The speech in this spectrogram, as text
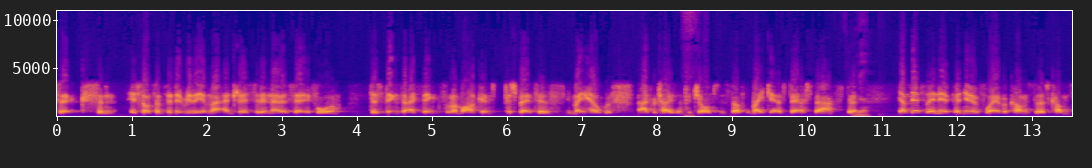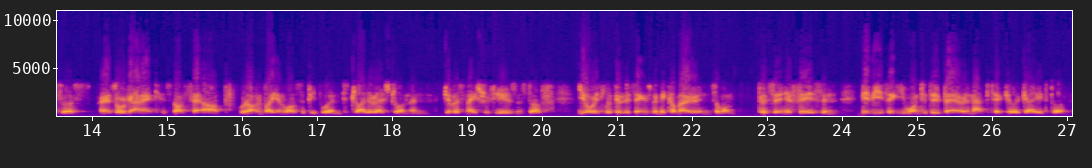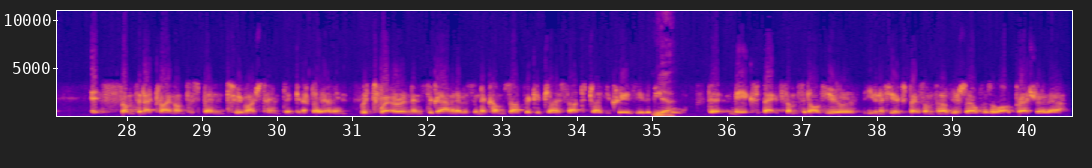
and it's not something that really I'm that interested in now at 34. There's things that I think, from a marketing perspective, it might help with advertising for jobs and stuff that might get us better staff. But Yeah. yeah, I'm definitely in the opinion of whatever comes to us, comes to us. And it's organic, it's not set up. We're not inviting lots of people in to try the restaurant and give us nice reviews and stuff. You always look at the things when they come out and someone puts it in your face and maybe you think you want to do better in that particular guide, but it's something I try not to spend too much time thinking about. I mean, with Twitter and Instagram and everything that comes up, it could try start to drive you crazy. The Yeah. people that may expect something of you, or even if you expect something of yourself, there's a lot of pressure there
